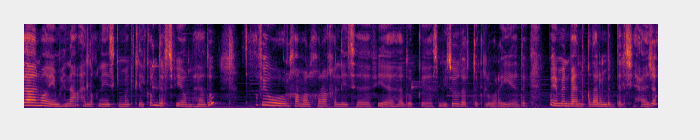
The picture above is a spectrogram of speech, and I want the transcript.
فالمهم هنا هاد القنيات كما قلت لكم درت فيهم هادو. صافي والخامه الأخرى خليت فيها هذوك سميتو درت دوك الوريات المهم من بعد نقدر نبدل شي حاجة.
